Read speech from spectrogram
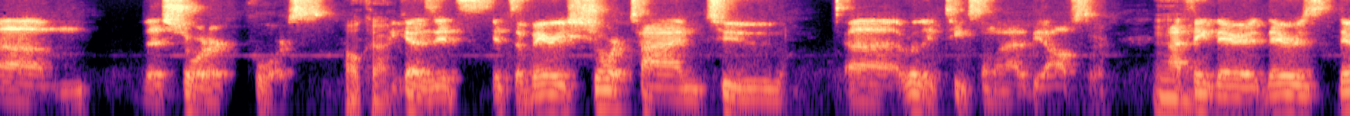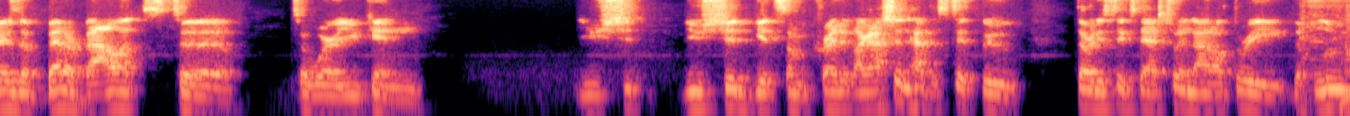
um, the shorter course Okay. because it's it's a very short time to uh, really teach someone how to be an officer. Mm. I think there there's there's a better balance to to where you can you should you should get some credit. Like I shouldn't have to sit through 36-2903, the blues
